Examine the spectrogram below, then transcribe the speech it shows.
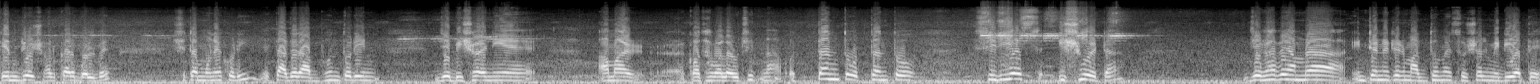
কেন্দ্রীয় সরকার বলবে, সেটা মনে করি যে তাদের আভ্যন্তরীণ যে বিষয় নিয়ে আমার কথা বলা উচিত না, অত্যন্ত অত্যন্ত সিরিয়াস ইস্যু এটা। যেভাবে আমরা ইন্টারনেটের মাধ্যমে সোশ্যাল মিডিয়াতে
